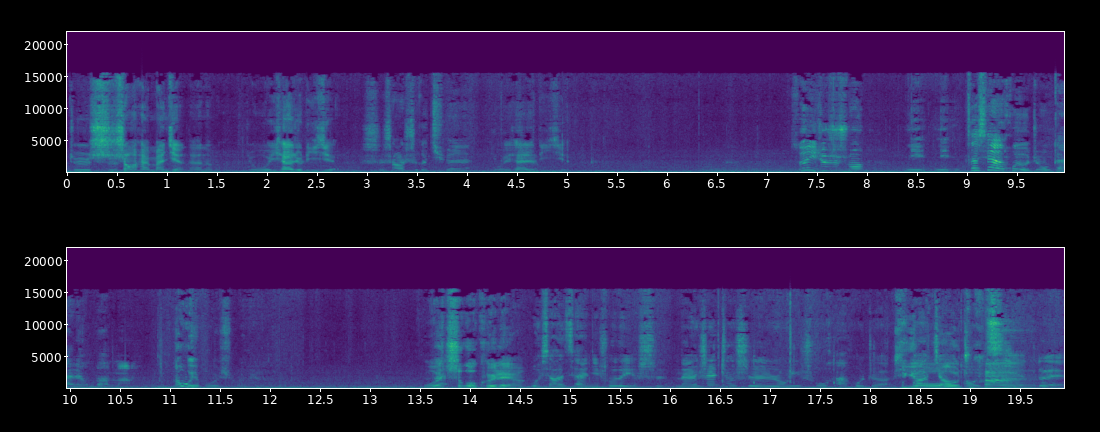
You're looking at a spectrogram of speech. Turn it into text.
就是时尚还蛮简单的嘛，就我一下就理解了，时尚是个圈，我一下就理解，所以就是说，你你它现在会有这种改良版吗？那我也不会去买，我吃过亏了呀。我想起来你说的也是，男生就是容易出汗或者需要有脚出汗，对，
